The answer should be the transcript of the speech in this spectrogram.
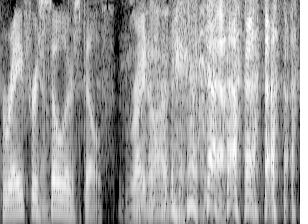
Hooray for solar spills. Right on.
